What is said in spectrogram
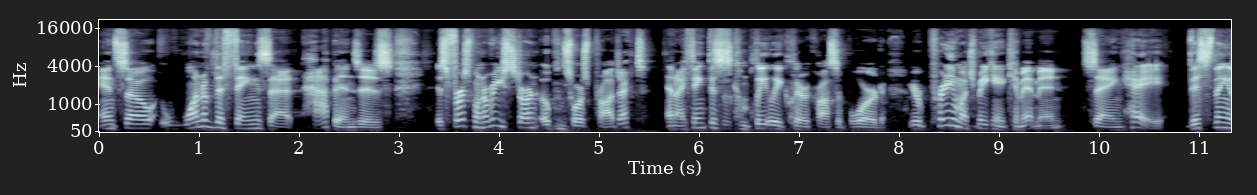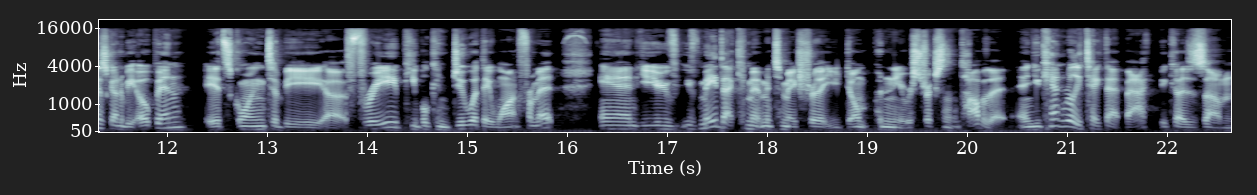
And so one of the things that happens is is first whenever you start an open source project, and I think this is completely clear across the board, you're pretty much making a commitment saying, hey, this thing is going to be open. It's going to be uh, free. People can do what they want from it, and you've you've made that commitment to make sure that you don't put any restrictions on top of it. And you can't really take that back because um,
